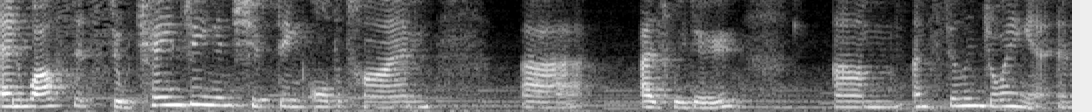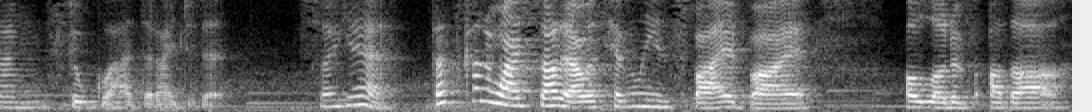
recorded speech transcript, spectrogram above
And whilst it's still changing and shifting all the time, uh, as we do, um, I'm still enjoying it and I'm still glad that I did it. So yeah, that's kind of why I started. I was heavily inspired by a lot of other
